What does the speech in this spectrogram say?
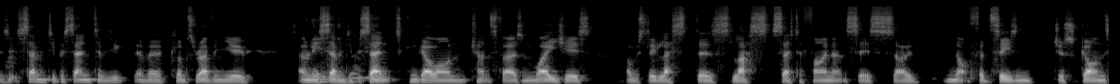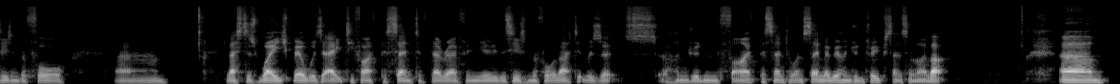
is it seventy percent of the, of a club's revenue? Only seventy percent can go on transfers and wages. Obviously, Leicester's last set of finances, so not for the season just gone, season before. Um, Leicester's wage bill was at 85% of their revenue. The season before that, it was at 105%, I want to say, maybe 103%, something like that. Um,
